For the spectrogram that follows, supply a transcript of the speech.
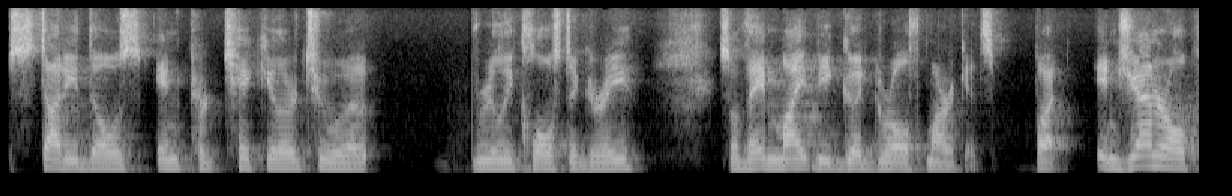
studied those in particular to a really close degree. So they might be good growth markets. But in general,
